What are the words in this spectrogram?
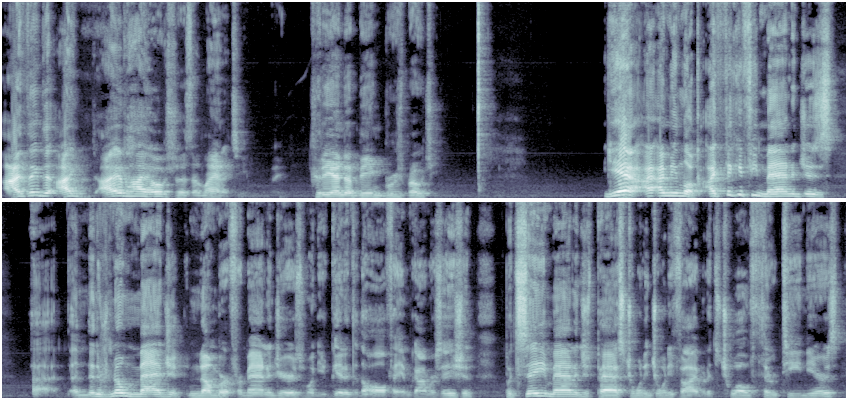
I think that I I have high hopes for this Atlanta team. Could he end up being Bruce Bochy? Yeah, I, I mean, look, I think if he manages, uh, and there's no magic number for managers when you get into the Hall of Fame conversation, but say he manages past 2025 and it's 12, 13 years,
